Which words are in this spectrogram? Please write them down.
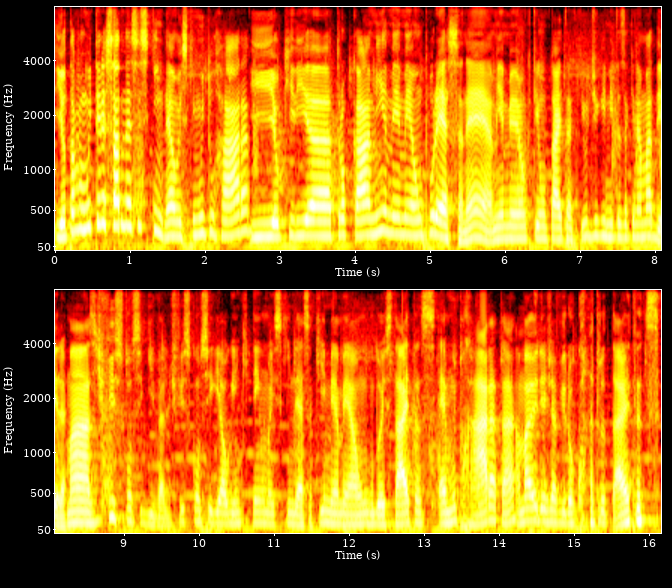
E eu tava muito interessado nessa skin, né? Uma skin muito rara e eu queria trocar a minha 661 por essa, né? A minha 661 que tem um Titan aqui e o Dignitas aqui na madeira. Mas difícil conseguir, velho. Difícil conseguir alguém que tem uma skin dessa aqui, 661 com dois Titans. É muito rara, tá? A maioria já virou quatro Titans.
